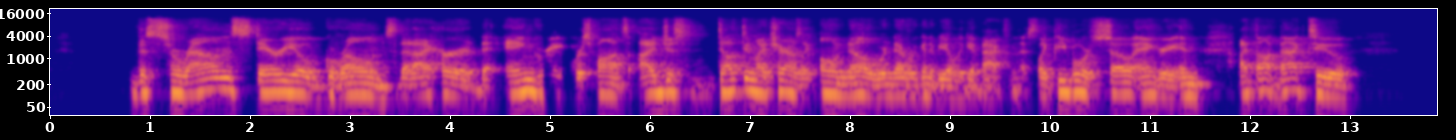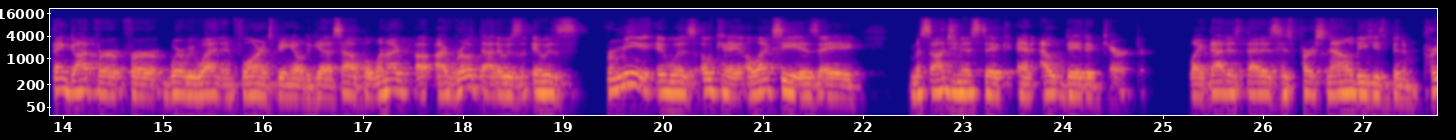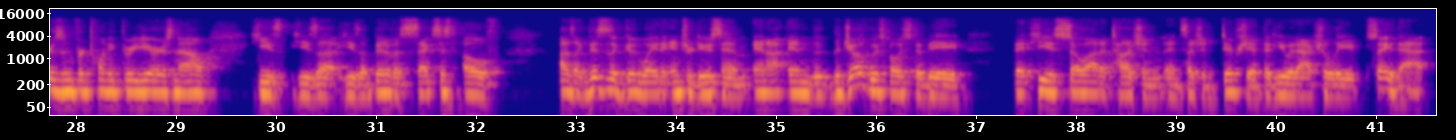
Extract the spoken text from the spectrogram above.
The surround stereo groans that I heard, the angry response, I just ducked in my chair. I was like, "Oh no, we're never going to be able to get back from this." Like people were so angry, and I thought back to thank God for for where we went in Florence being able to get us out. But when I uh, I wrote that, it was it was for me it was okay. Alexei is a misogynistic and outdated character. Like that is that is his personality. He's been in prison for 23 years now. He's he's a he's a bit of a sexist oaf. I was like, this is a good way to introduce him. And I and the, the joke was supposed to be that he is so out of touch and, and such a dipshit that he would actually say that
